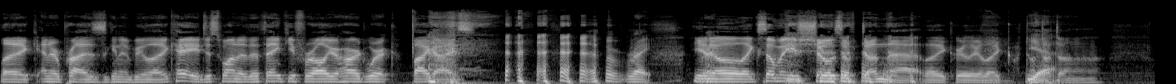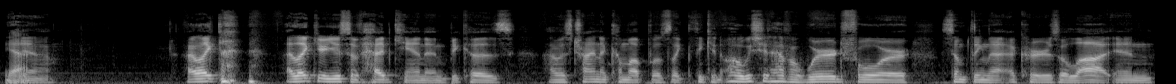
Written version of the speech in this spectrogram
like Enterprise is going to be like, "Hey, just wanted to thank you for all your hard work. Bye, guys." right. You right. know, like so many shows have done that. Like really, like dun, yeah. dun, dun. yeah, yeah. I like I like your use of head canon because I was trying to come up. I was like thinking, oh, we should have a word for something that occurs a lot in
